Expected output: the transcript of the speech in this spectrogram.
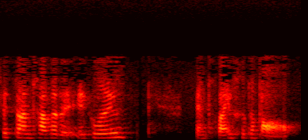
Sits on top of the igloo and plays with a ball.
